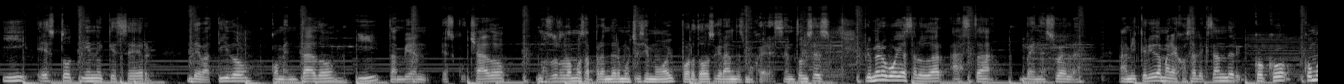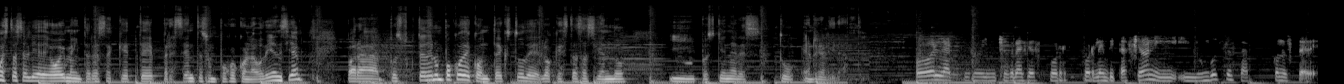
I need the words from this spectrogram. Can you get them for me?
y esto tiene que ser debatido, comentado y también escuchado. Nosotros vamos a aprender muchísimo hoy por dos grandes mujeres. Entonces, primero voy a saludar hasta Venezuela a mi querida María José Alexander. Coco, ¿cómo estás el día de hoy? Me interesa que te presentes un poco con la audiencia para pues, tener un poco de contexto de lo que estás haciendo y pues quién eres tú en realidad. Hola y muchas gracias por, por la invitación y, un gusto estar con ustedes.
